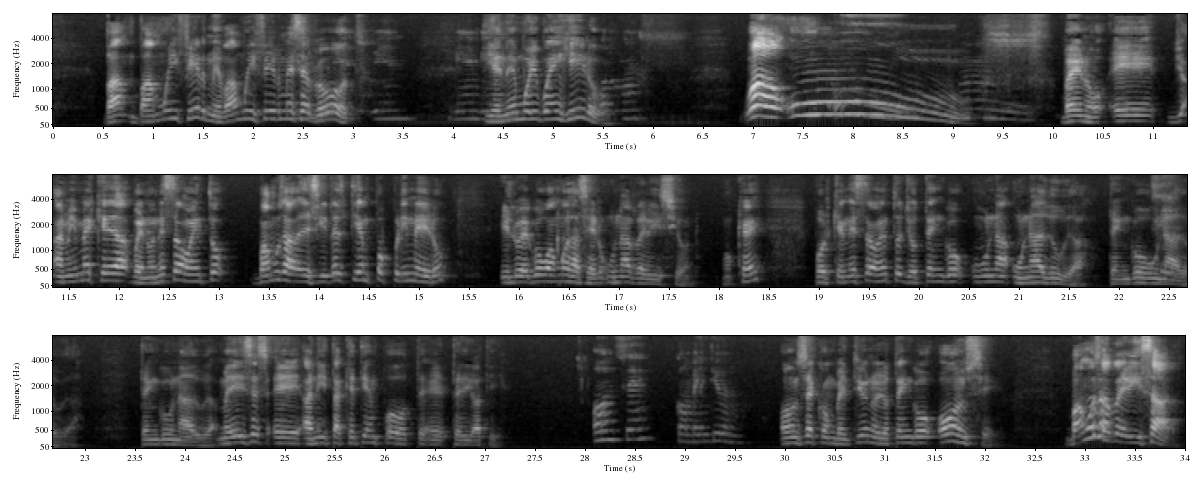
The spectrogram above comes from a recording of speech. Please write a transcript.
Va, va muy firme, va muy firme ese robot. Bien, bien, bien. Tiene muy buen giro. Vamos. ¡Wow! ¡Uh! Bueno, eh, yo- a mí me queda, bueno, en este momento vamos a decir el tiempo primero y luego vamos a hacer una revisión, ¿ok? Porque en este momento yo tengo una, una duda, tengo una Sí. duda, tengo una duda. Me dices, eh, Anita, ¿qué tiempo te, te dio a ti? 11 con 21. 11 con 21, yo tengo 11. Vamos a revisar,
